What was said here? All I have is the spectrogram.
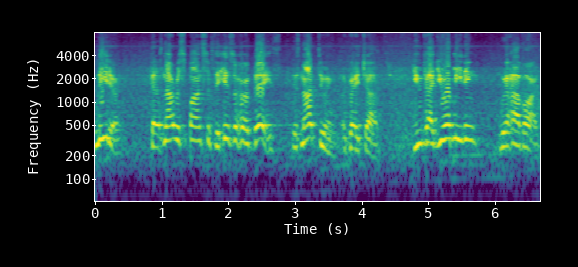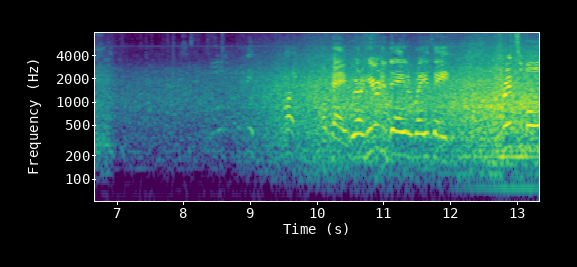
leader that is not responsive to his or her base is not doing a great job. You've had your meeting, we'll have ours. Okay, we're here today to raise a principle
